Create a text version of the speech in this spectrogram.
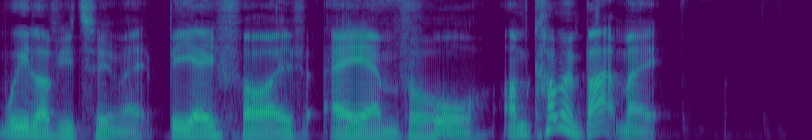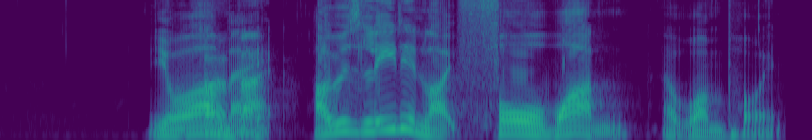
We love you too, mate. BA5 AM4. I'm coming back, mate. You are, mate. back. I was leading like 4 1 at one point.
